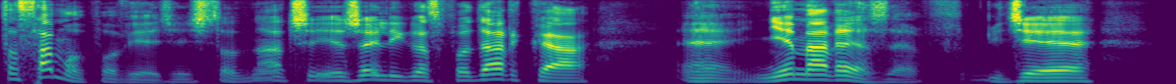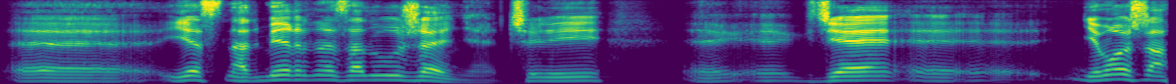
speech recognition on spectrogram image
to samo powiedzieć. To znaczy, jeżeli gospodarka e, nie ma rezerw, gdzie jest nadmierne zadłużenie, czyli E, e, gdzie e, nie można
